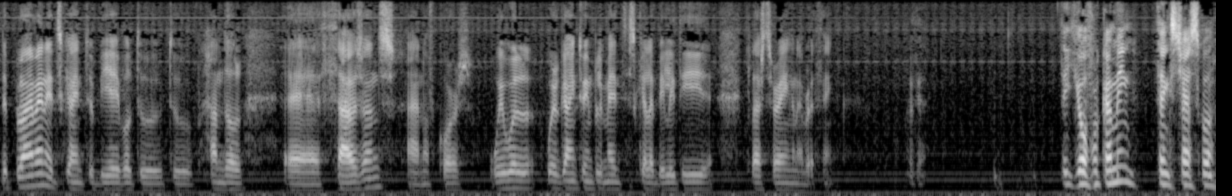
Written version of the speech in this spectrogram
deployment, it's going to be able to, to handle uh, thousands, and of course, we will, we're going to implement scalability, clustering, and everything. Okay. Thank you all for coming. Thanks, Chesco.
